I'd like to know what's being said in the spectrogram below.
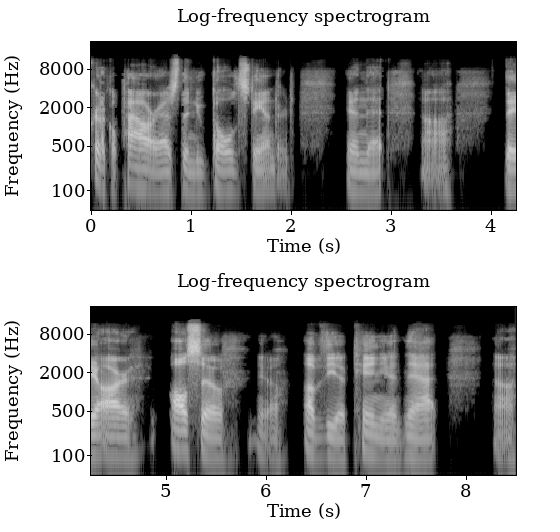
critical power as the new gold standard, in that uh, they are also, you know, of the opinion that uh,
